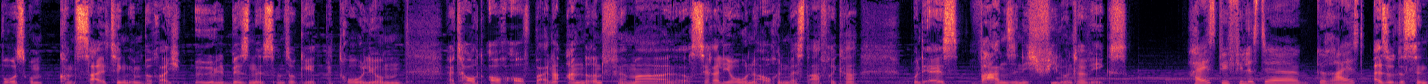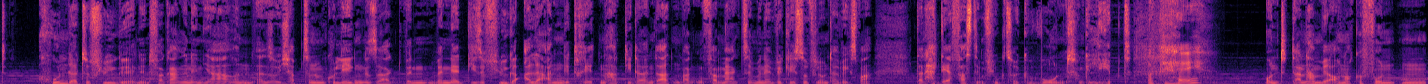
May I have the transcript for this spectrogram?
wo es um Consulting im Bereich Ölbusiness und so geht, Petroleum. Er taucht auch auf bei einer anderen Firma aus Sierra Leone, auch in Westafrika. Und er ist wahnsinnig viel unterwegs. Heißt, wie viel ist er gereist? Also das sind hunderte Flüge in den vergangenen Jahren. Also ich habe zu einem Kollegen gesagt, wenn, wenn er diese Flüge alle angetreten hat, die da in Datenbanken vermerkt sind, wenn er wirklich so viel unterwegs war, dann hat der fast im Flugzeug gewohnt und gelebt. Okay. Und dann haben wir auch noch gefunden,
